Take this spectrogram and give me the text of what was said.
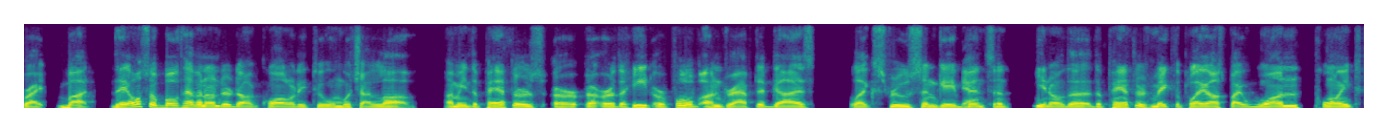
Right. But they also both have an underdog quality to them, which I love. I mean, the Panthers are, or the Heat are full of undrafted guys like Strus and Gabe Yeah. Vincent. You know, the, the Panthers make the playoffs by one point,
